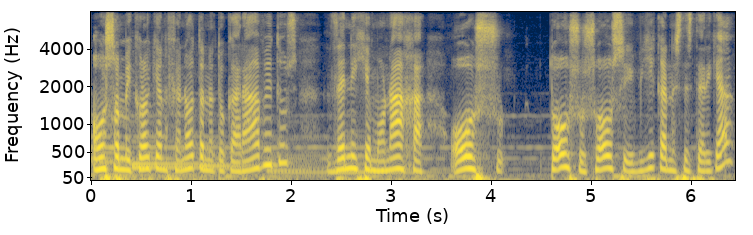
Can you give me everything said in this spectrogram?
Όσο μικρό και αν φαινόταν το καράβι τους, δεν είχε μονάχα όσου, τόσους όσοι βγήκανε στη στεριά,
